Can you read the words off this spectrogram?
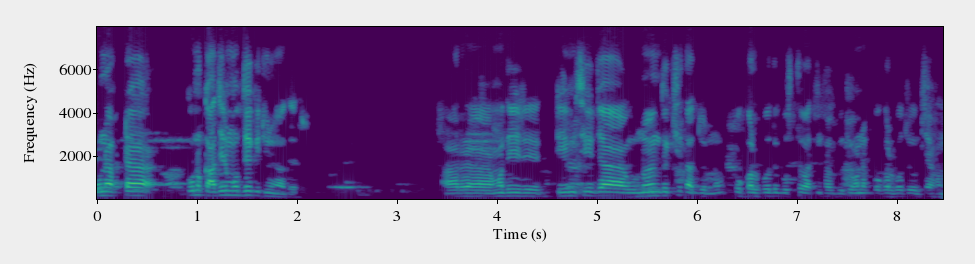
কোনো একটা, কোনো কাজের মধ্যে কিছু নেই ওদের। আর আমাদের টিএমসি যা উন্নয়ন দেখছে তার জন্য প্রকল্প বুঝতে পারছেন সব কিছু অনেক প্রকল্প চলছে এখন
